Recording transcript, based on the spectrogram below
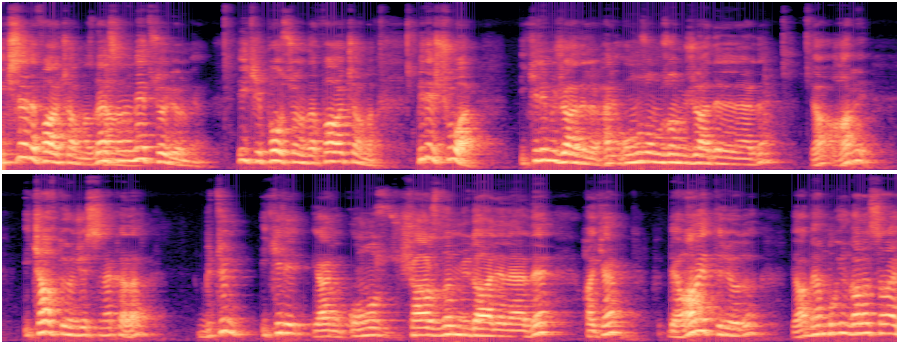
ikisine de faul çalmaz. Ben Tamam. sana net söylüyorum yani. İki pozisyonda da faul çalmaz. Bir de şu var. İkili mücadele hani omuz omuza mücadelelerde ya abi iki hafta öncesine kadar bütün ikili yani omuz şarjlı müdahalelerde hakem devam ettiriyordu. Ya ben bugün Galatasaray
